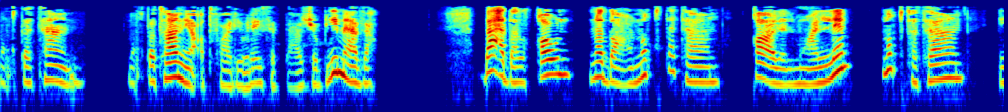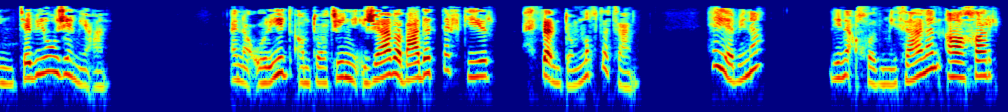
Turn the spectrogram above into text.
نقطتان نقطتان يا أطفالي وليس التعجب. لماذا؟ بعد القول نضع نقطتان. قال المعلم نقطتان. انتبهوا جميعا. أنا أريد أن تعطيني إجابة بعد التفكير. أحسنتم نقطتان. هيا بنا لنأخذ مثالا آخر.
